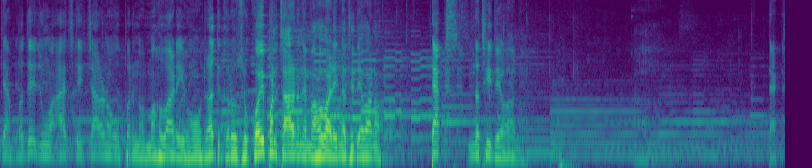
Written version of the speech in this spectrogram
ત્યાં બધે જ હું આજથી ચારણો ઉપરનો મહવાડી હું રદ કરું છું. કોઈ પણ ચારણને મહવાડી નથી દેવાનો ટેક્સ નથી દેવાનો. ટેક્સ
